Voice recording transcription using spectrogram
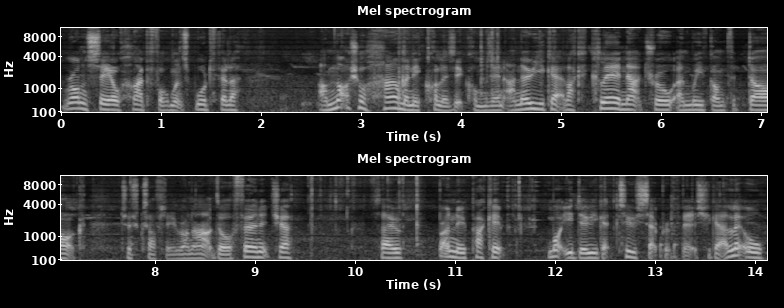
Ronseal High Performance Wood Filler. I'm not sure how many colours it comes in. I know you get like a clear natural, and we've gone for dark just because obviously we're on outdoor furniture. So brand new packet. What you do, you get two separate bits. You get a little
